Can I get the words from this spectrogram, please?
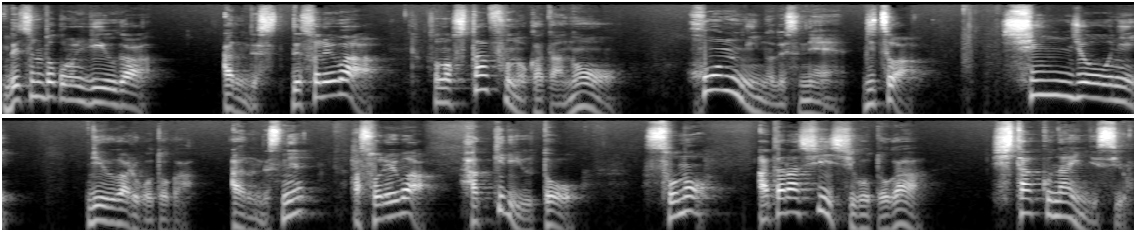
別のところに理由があるんです。で、それは、そのスタッフの方の本人のですね、実は心情に理由があることがあるんですね。それは、はっきり言うと、その新しい仕事がしたくないんですよ。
